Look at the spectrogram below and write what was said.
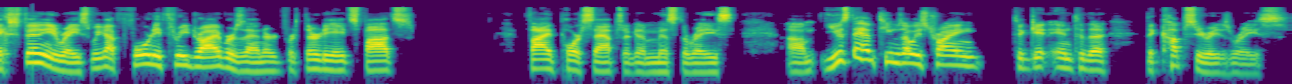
Xfinity race, we got 43 drivers entered for 38 spots. Five poor saps are going to miss the race. Um, used to have teams always trying to get into the the Cup Series race,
